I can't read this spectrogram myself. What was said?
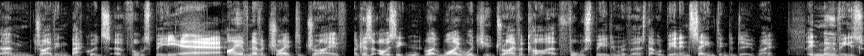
um, driving backwards at full speed. Yeah. I have never tried to drive because obviously, like, why would you drive a car at full speed in reverse? That would be an insane thing to do, right? In movies,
